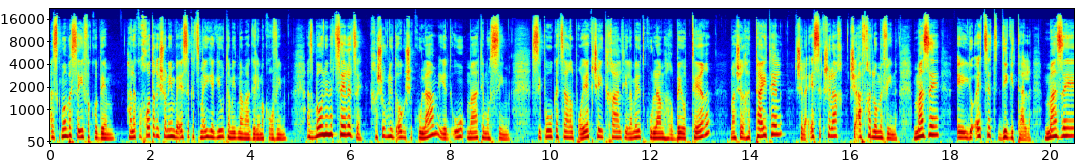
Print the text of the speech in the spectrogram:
אז כמו בסעיף הקודם, הלקוחות הראשונים בעסק עצמאי יגיעו תמיד מהמעגלים הקרובים. אז בואו ננצל את זה. חשוב לדאוג שכולם ידעו מה אתם עושים. סיפור קצר על פרויקט שהתחלת ילמד את כולם הרבה יותר מאשר הטייטל של העסק שלך, שאף אחד לא מבין. מה זה אה, יועצת דיגיטל? מה זה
